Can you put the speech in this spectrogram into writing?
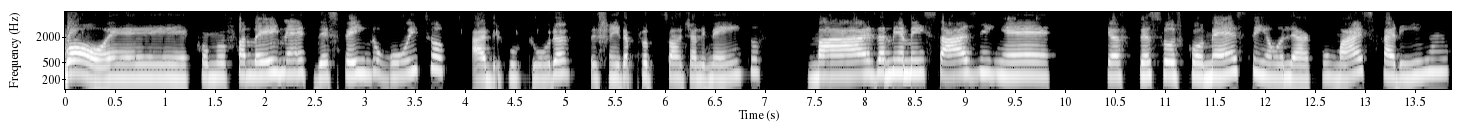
Bom, é, como eu falei, né, defendo muito a agricultura, defendo a produção de alimentos, mas a minha mensagem é que as pessoas comecem a olhar com mais carinho,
